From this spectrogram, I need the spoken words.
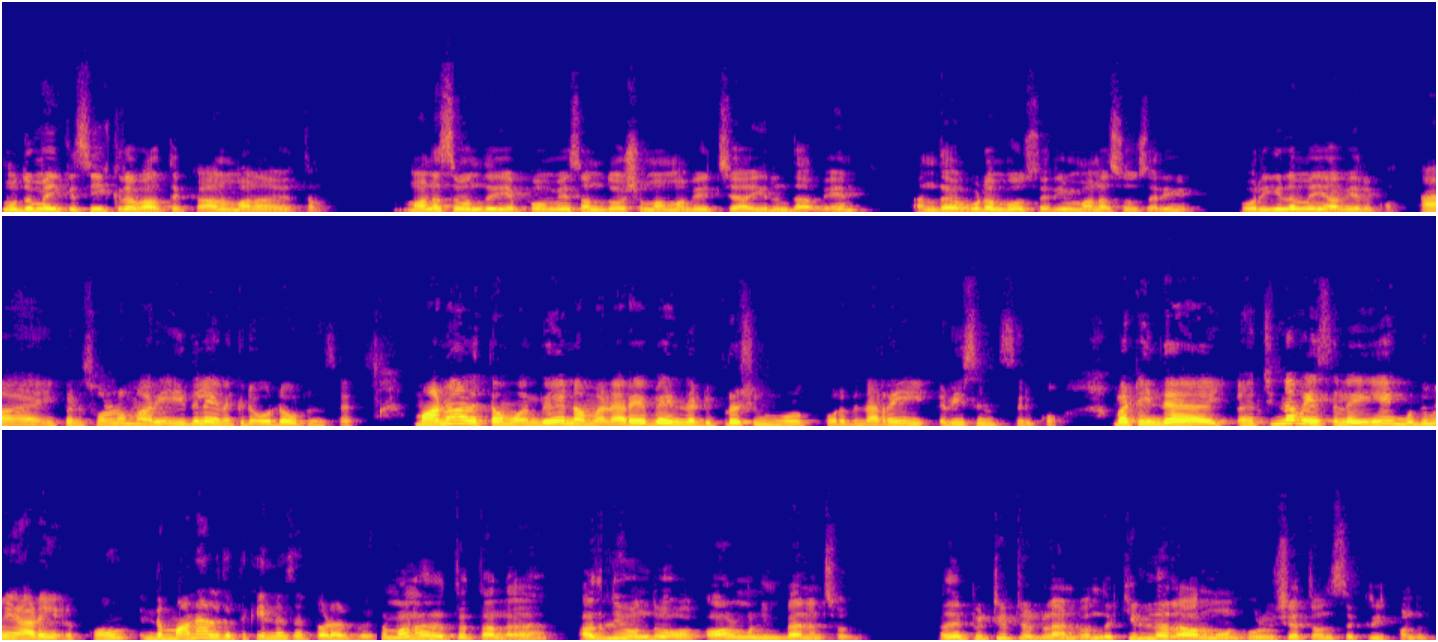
முதுமைக்கு சீக்கிரம் வரதுக்கு காரணம் மன அழுத்தம். மனசு வந்து எப்பவுமே சந்தோஷமா மகிழ்ச்சியா இருந்தாவே அந்த உடம்பும் சரி மனசும் சரி ஒரு இளமையாவே இருக்கும். இப்ப சொன்ன மாதிரி இதுல எனக்கு ஒரு டவுட் இருக்கு சார் மன அழுத்தம் வந்து நம்ம நிறைய பேர் இந்த டிப்ரெஷன் போறது நிறைய ரீசன்ஸ் இருக்கும். பட் இந்த சின்ன வயசுலயே முதுமை அடைய இருக்கும். இந்த மன அழுத்தத்துக்கு என்ன சார் தொடர்பு? மன அழுத்தத்தால அதுலயும் வந்து ஹார்மோன் இம்பேலன்ஸ் வருது. அதே பிட்யூட்டரி கிளாண்ட் வந்து கில்லர் ஹார்மோன் ஒரு விஷயத்தை வந்து செக்ரீட் பண்ணுது.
